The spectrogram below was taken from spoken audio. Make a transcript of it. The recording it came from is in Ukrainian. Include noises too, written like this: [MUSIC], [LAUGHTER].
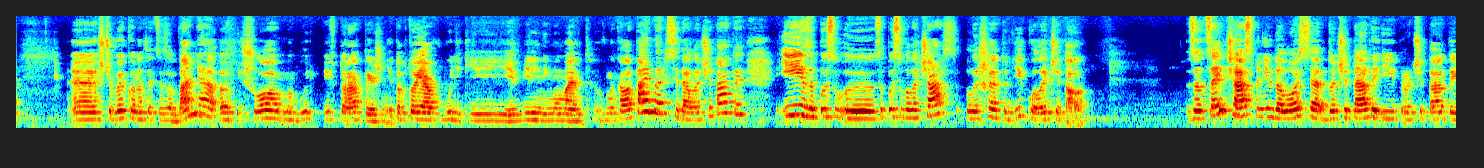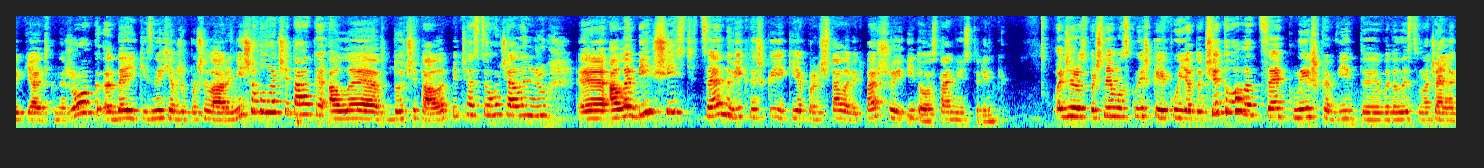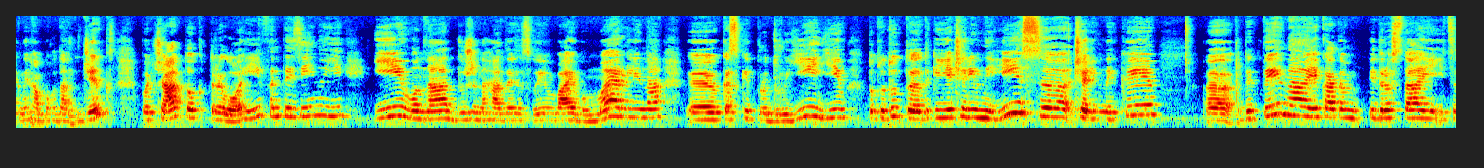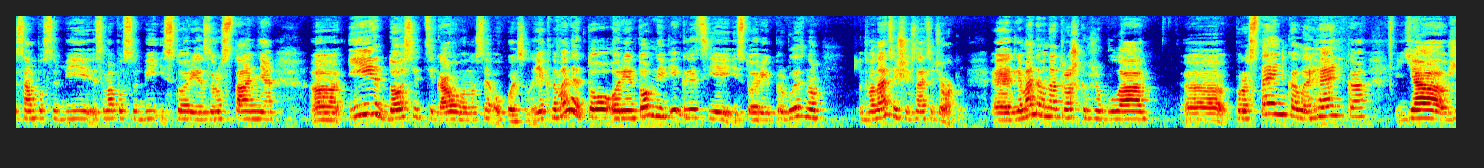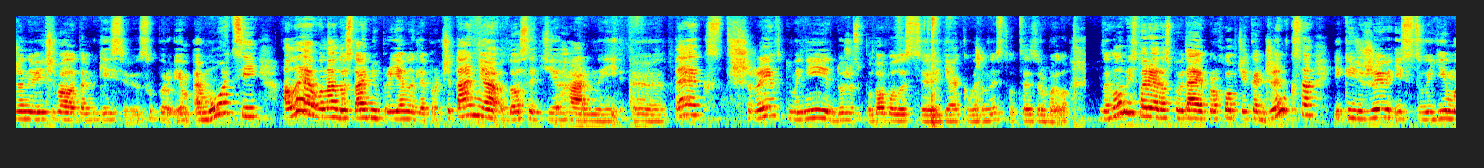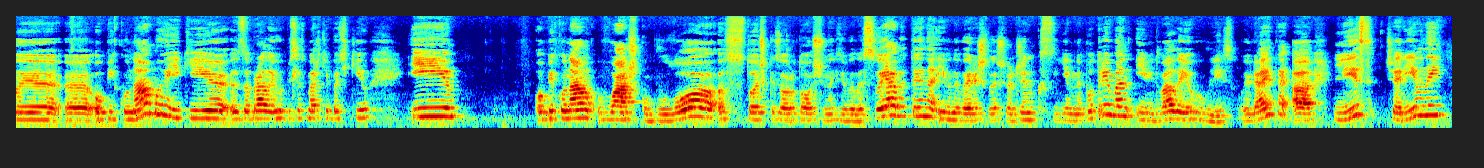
е, Щоб виконати це завдання, е, пішло, мабуть, півтора тижні. Тобто я в будь-який вільний момент вмикала таймер, сідала читати і записувала час лише тоді, коли читала. За цей час мені вдалося дочитати і прочитати 5 книжок. Деякі з них я вже почала раніше була читати, але дочитала під час цього челенджу. Е, Але більшість це нові книжки, які я прочитала від першої і до останньої сторінки. Отже, розпочнемо з книжки, яку я дочитувала. Це книжка від е, видавництва Начальна книга Богдан Джинкс, початок трилогії фентезійної. І вона дуже нагадує за своїм вайбом Мерліна, е, казки про друїдів. Тобто тут е, такий є чарівний ліс, чарівники, дитина, яка там підростає, і це сам по собі, сама по собі історія зростання. Е, І досить цікаво воно все описано. Як на мене, то орієнтовний вік для цієї історії приблизно 12-16 років. Е, Для мене вона трошки вже була е, простенька, легенька. Я вже не відчувала там якісь супер ем- емоцій, але вона достатньо приємна для прочитання, досить гарний е, текст, шрифт. Мені дуже сподобалось, е, як видавництво це зробило. Загалом історія розповідає про хлопчика Джинкса, який жив із своїми е, опікунами, які забрали його після смерті батьків. І опікунам важко було з точки зору того, що в них з'явилася своя дитина, і вони вирішили, що Джинкс їм не потрібен, і відвели його в ліс. Уявляєте? А ліс чарівний,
